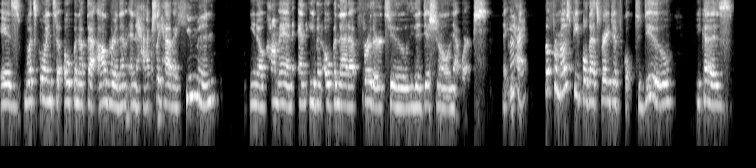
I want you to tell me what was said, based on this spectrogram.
is what's going to open up that algorithm and actually have a human, you know, come in and even open that up further to the additional networks that you All have. Right. But for most people, that's very difficult to do because,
